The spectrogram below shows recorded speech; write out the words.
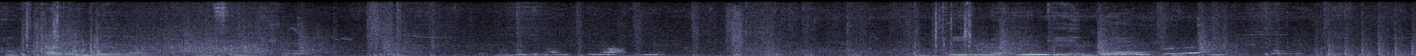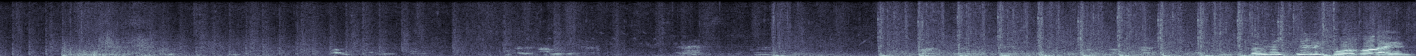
Тут така людина, не знаю, що. Який, який? Да на телек лагаю.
